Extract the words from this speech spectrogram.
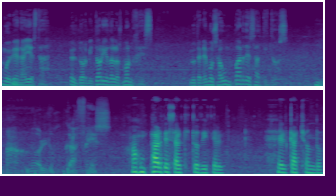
Muy bien, ahí está. El dormitorio de los monjes. Lo tenemos a un par de saltitos. No lo gafes. A un par de saltitos, dice el, el cachondo.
